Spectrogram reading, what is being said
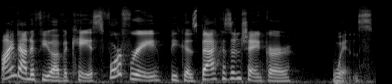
Find out if you have a case for free because Bachus and Schanker wins.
